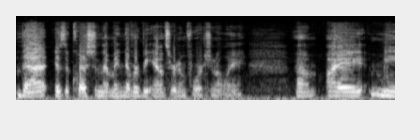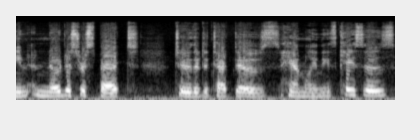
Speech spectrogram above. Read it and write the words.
That is a question that may never be answered, unfortunately. Um, I mean no disrespect to the detectives handling these cases,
